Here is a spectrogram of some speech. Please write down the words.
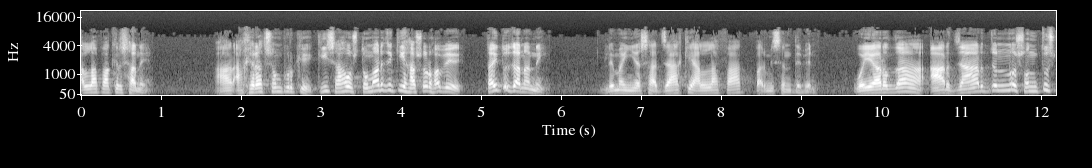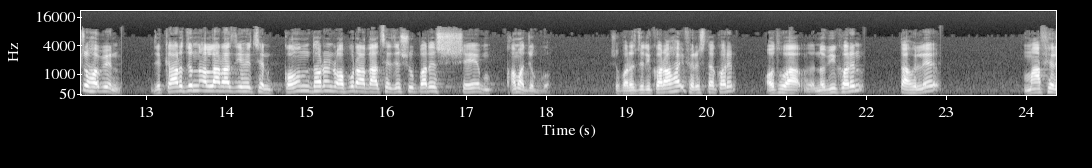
আল্লাহ পাকের সানে আর আখেরাত সম্পর্কে কি সাহস? তোমার যে কি হাসর হবে, তাই তো জানা নেই। লেমাইয়াসা যাকে আল্লাহ পাক পারমিশন দেবেন। ওয়ারদা আর যার জন্য সন্তুষ্ট হবেন, যে কার জন্য আল্লাহ রাজি হয়েছেন? কোন ধরনের অপরাধ আছে যে সুপারিশ সে ক্ষমাযোগ্য? সুপারিশ যদি করা হয় ফেরস্তা করেন অথবা নবী করেন, তাহলে মাফের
